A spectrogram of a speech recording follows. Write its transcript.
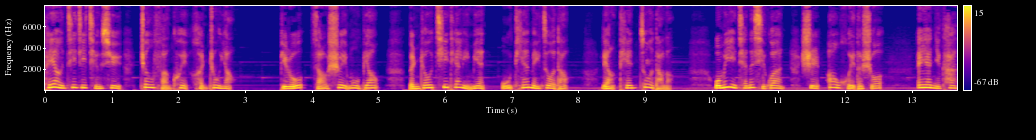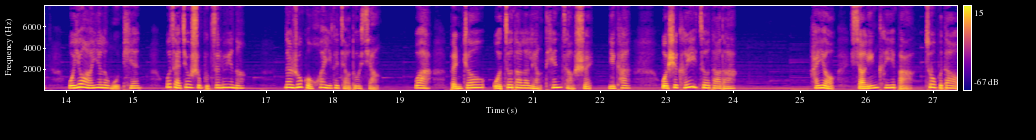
培养积极情绪，正反馈很重要。比如早睡目标，本周七天里面五天没做到，两天做到了。我们以前的习惯是懊悔的说：“哎呀，你看我又熬夜了五天，我咋就是不自律呢？”那如果换一个角度想，哇，本周我做到了两天早睡，你看我是可以做到的啊。还有小林可以把做不到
